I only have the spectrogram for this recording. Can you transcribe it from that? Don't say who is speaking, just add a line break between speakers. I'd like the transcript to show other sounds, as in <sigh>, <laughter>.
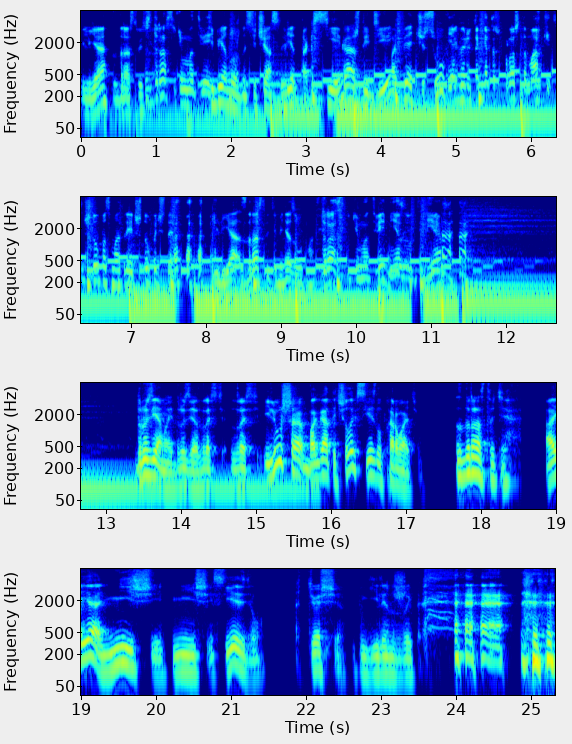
Илья, здравствуйте.
Здравствуйте, Матвей.
Тебе нужно сейчас лет так 7, каждый день, по 5 часов.
Я говорю, так это же просто маркетинг.
Что посмотреть, что почитать? <laughs> Илья, здравствуйте, меня зовут Матвей.
Здравствуйте, Матвей, меня зовут Илья. <laughs>
Друзья мои, друзья, здрасте, здрасте. Илюша, богатый человек, съездил в Хорватию.
Здравствуйте.
А я нищий, нищий, съездил к теще в Геленджик. <laughs>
